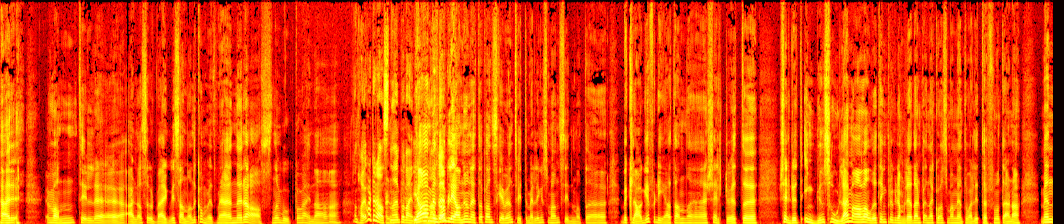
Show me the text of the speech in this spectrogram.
er mannen til uh, Erna Solberg hvis han hadde kommet med en rasende bok på vegne av Han har jo vært rasende på vegne ja, av Erna. Ja, men da ble han jo nettopp Han skrev jo en twittermelding som han siden måtte uh, beklage, fordi at han uh, skjelte ut skjelte ut Ingunn Solheim, av alle ting, programlederen på NRK, som han mente var litt tøff mot Erna. Men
